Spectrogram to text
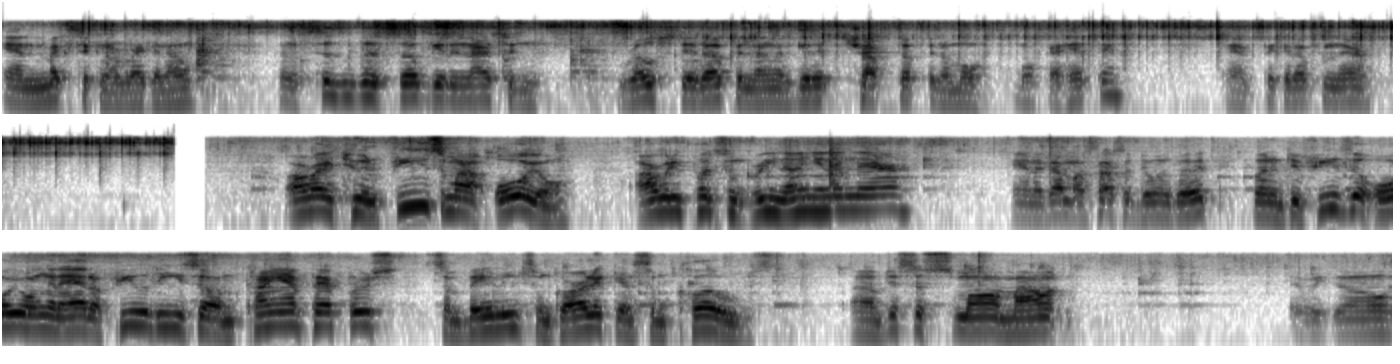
and Mexican oregano. I'm going to sizzle this up, get it nice and roasted up, and I'm going to get it chopped up in a molcajete and pick it up from there. Alright, to infuse my oil, I already put some green onion in there, and I got my salsa doing good. But to infuse the oil, I'm going to add a few of these um, cayenne peppers, some bay leaves, some garlic, and some cloves. Um, just a small amount. There we go.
